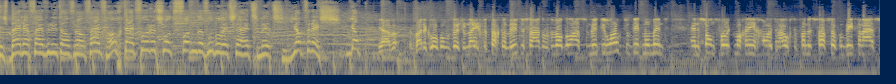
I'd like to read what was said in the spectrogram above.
Is bijna vijf minuten overal vijf. Hoog tijd voor het slot van de voetbalwedstrijd met Jap Fres. Jap! Ja, wa- waar de klok ondertussen 89 minuten staat, oftewel de laatste minuut die loopt op dit moment. En Zandvoort mag een ingooien hoogte van het strafstofgebied van AFC.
